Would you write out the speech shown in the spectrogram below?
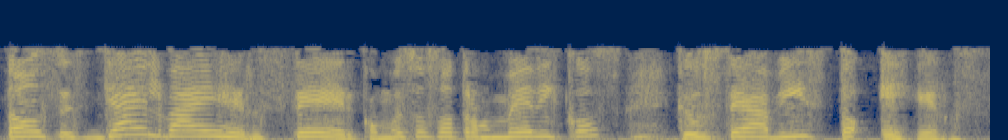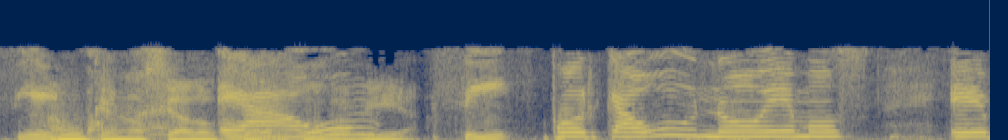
entonces, ya él va a ejercer como esos otros médicos que usted ha visto ejerciendo. Aunque no sea doctor Eh, aún- todavía. Sí, porque aún no hemos eh,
